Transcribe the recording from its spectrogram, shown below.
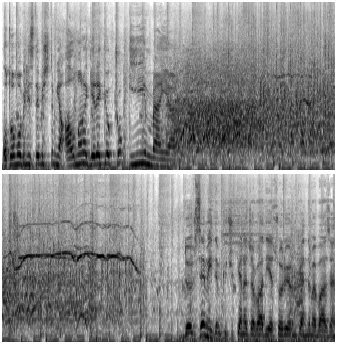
otomobil istemiştim ya. Almana gerek yok. Çok iyiyim ben ya. Dövse miydim küçükken acaba diye soruyorum kendime bazen.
